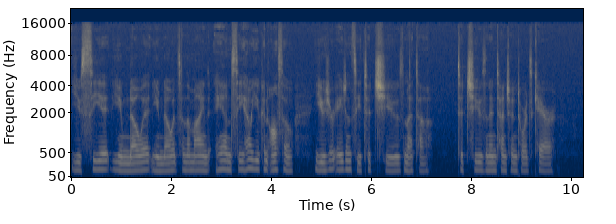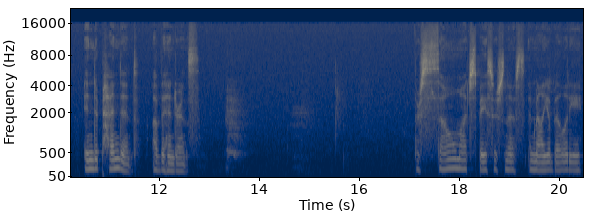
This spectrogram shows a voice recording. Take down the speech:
You see it, you know it, you know it's in the mind, and see how you can also use your agency to choose metta, to choose an intention towards care, independent of the hindrance. There's so much spaciousness and malleability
